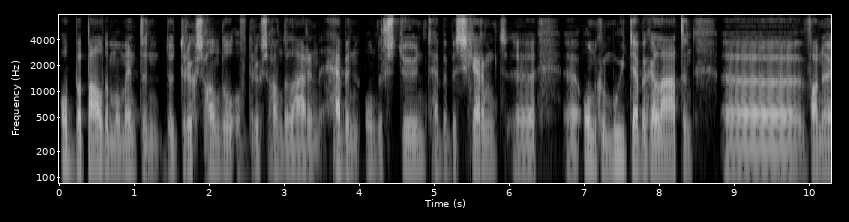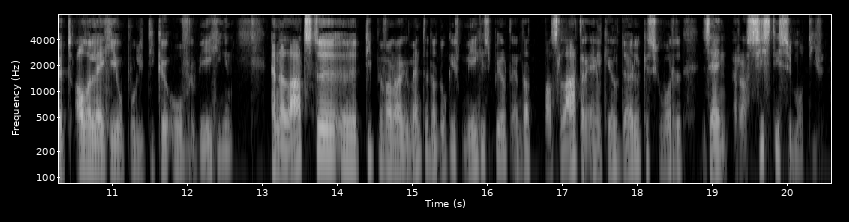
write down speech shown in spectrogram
op bepaalde momenten de drugshandel of drugshandelaren hebben ondersteund, hebben beschermd, uh, uh, ongemoeid hebben gelaten uh, vanuit allerlei geopolitieke overwegingen. En een laatste type van argumenten dat ook heeft meegespeeld en dat pas later eigenlijk heel duidelijk is geworden, zijn racistische motieven.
